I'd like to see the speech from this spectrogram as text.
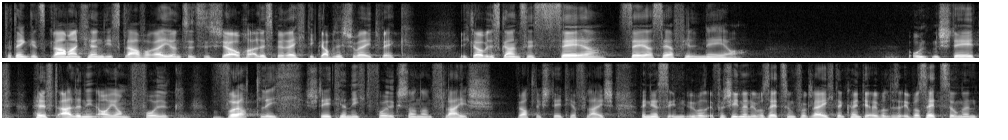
Da denken jetzt klar manche an die Sklaverei und das ist ja auch alles berechtigt, aber das ist weit weg. Ich glaube, das Ganze ist sehr, sehr, sehr viel näher. Unten steht, helft allen in eurem Volk. Wörtlich steht hier nicht Volk, sondern Fleisch. Wörtlich steht hier Fleisch. Wenn ihr es in über, verschiedenen Übersetzungen vergleicht, dann könnt ihr Übersetzungen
